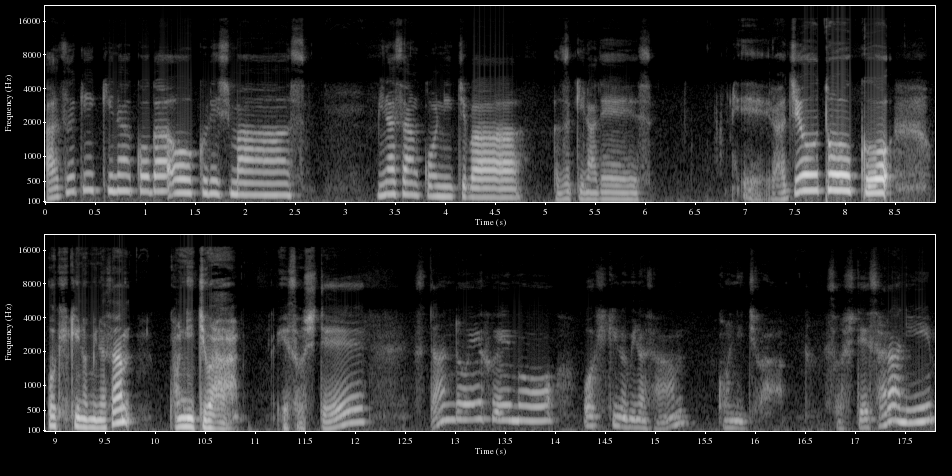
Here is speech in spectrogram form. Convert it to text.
あずききなこがお送りします。皆さん、こんにちは。あずきなです。えーラジオトークをお聞きの皆さん、こんにちは。えーそして、タンド FM をお聞きの皆さん、こんにちは。そしてさらに、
